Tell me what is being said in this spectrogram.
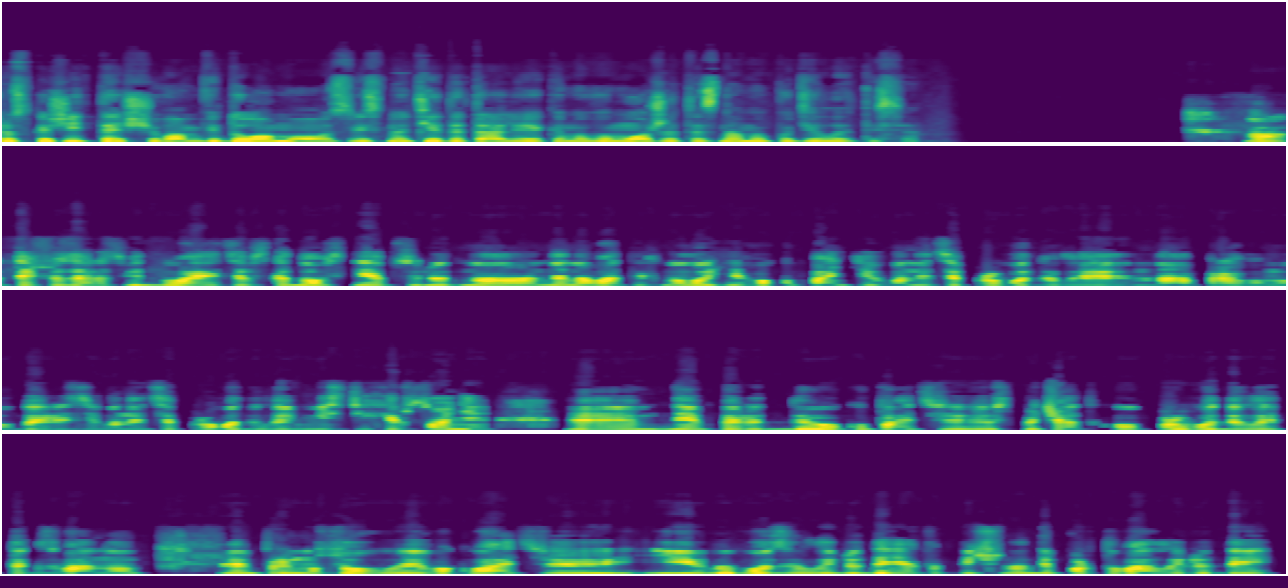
Розкажіть те, що вам відомо, звісно, ті деталі, якими ви можете з нами поділитися. Ну те, що зараз відбувається в Скадовській, абсолютно не нова технологія окупантів. Вони це проводили на правому березі. Вони це проводили в місті Херсоні Е, е, перед деокупацією. Спочатку проводили так звану е, примусову евакуацію і вивозили людей, а фактично депортували людей.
